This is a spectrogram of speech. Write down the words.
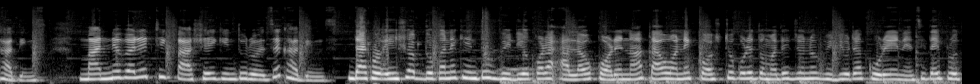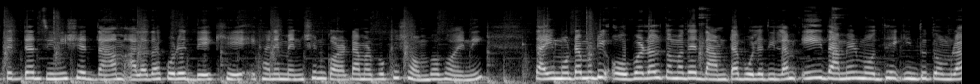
খাদিমস। মান্যবারের ঠিক পাশেই কিন্তু রয়েছে খাদিমস। দেখো, এইসব দোকানে কিন্তু ভিডিও করা অ্যালাউ করে না, তাও অনেক কষ্ট করে তোমাদের জন্য ভিডিওটা করে এনেছি। তাই প্রত্যেকটা জিনিসের দাম আলাদা করে দেখে এখানে মেনশন করাটা আমার পক্ষে সম্ভব হয়নি। তাই মোটামুটি ওভারঅল তোমাদের দামটা বলে দিলাম। এই দামের মধ্যে কিন্তু তোমরা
